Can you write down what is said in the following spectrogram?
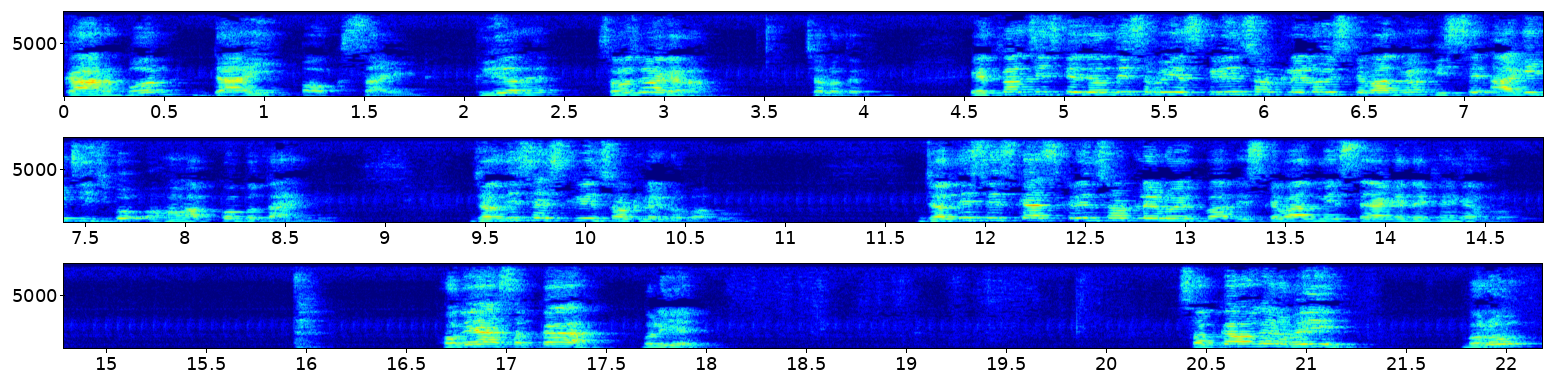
कार्बन डाइऑक्साइड क्लियर है? समझ में आ गया ना? चलो देखो। इतना चीज़ के जल्दी से भैया स्क्रीनशॉट ले लो, इसके बाद में इससे आगे चीज़ को हम आपको बताएँगे। जल्दी से स्क्रीनशॉट ले लो बाबू। जल्दी से इसका स्क्रीनशॉट ले लो एक बार, इसके बाद में इससे आगे देखेंगे हम लोग। हो गया सबका? बोलिए। सबका हो गया ना भाई? बोलो।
